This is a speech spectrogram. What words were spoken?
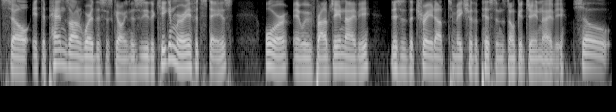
So it depends on where this is going. This is either Keegan Murray if it stays, or and we've brought up Jaden Ivey. This is the trade up to make sure the Pistons don't get Jaden Ivey. So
